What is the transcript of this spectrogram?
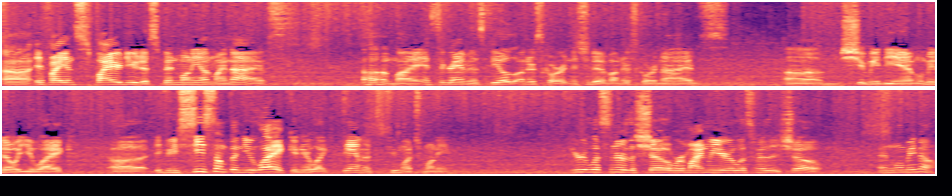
uh, if I inspired you to spend money on my knives, uh, my Instagram is field underscore initiative underscore knives. Um, shoot me a DM, let me know what you like. Uh, if you see something you like and you're like, damn, that's too much money, if you're a listener of the show, remind me you're a listener of the show, and let me know.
